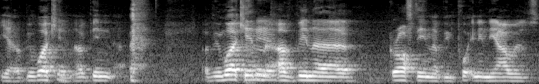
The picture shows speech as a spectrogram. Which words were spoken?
yeah, I've been working. I've been, I've been working. Yeah. I've been uh, grafting. I've been putting in the hours.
